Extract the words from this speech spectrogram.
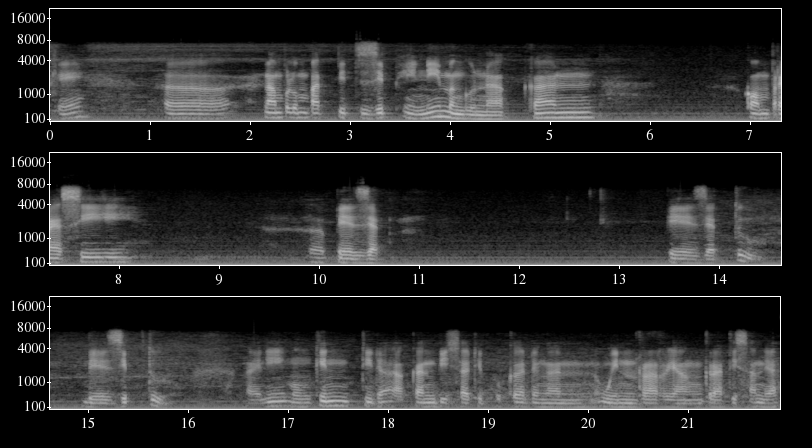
Oke. Uh, 64 bit zip ini menggunakan kompresi uh, BZ BZ2 BZIP2 nah ini mungkin tidak akan bisa dibuka dengan WinRAR yang gratisan ya.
